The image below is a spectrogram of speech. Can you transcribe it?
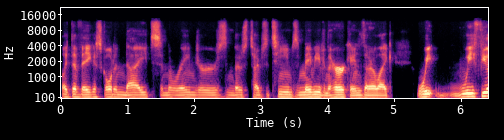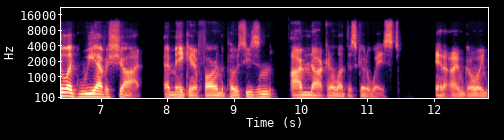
like the Vegas Golden Knights and the Rangers and those types of teams, and maybe even the Hurricanes that are like, we we feel like we have a shot at making it far in the postseason. I'm not going to let this go to waste, and I'm going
